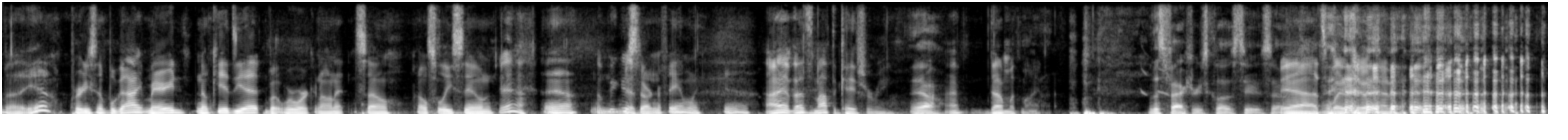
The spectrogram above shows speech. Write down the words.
But yeah, pretty simple guy. Married, no kids yet, but we're working on it. So hopefully soon. Yeah, Yeah, That'd be we'll good. starting a family. Yeah. I that's not the case for me. Yeah. I'm done with mine. This factory's closed too. So Yeah, that's the way to do it. man.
